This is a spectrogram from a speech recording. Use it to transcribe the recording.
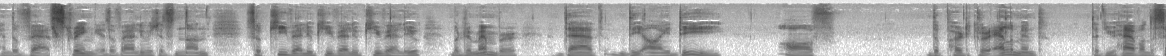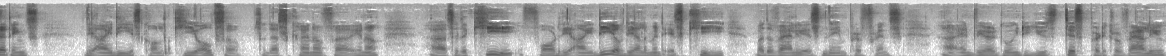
and the string is a value which is none. So key value key value key value. But remember that the ID of the particular element that you have on the settings the ID is called key also. So that's kind of uh, you know uh, so the key for the ID of the element is key but the value is name preference. Uh, and we are going to use this particular value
